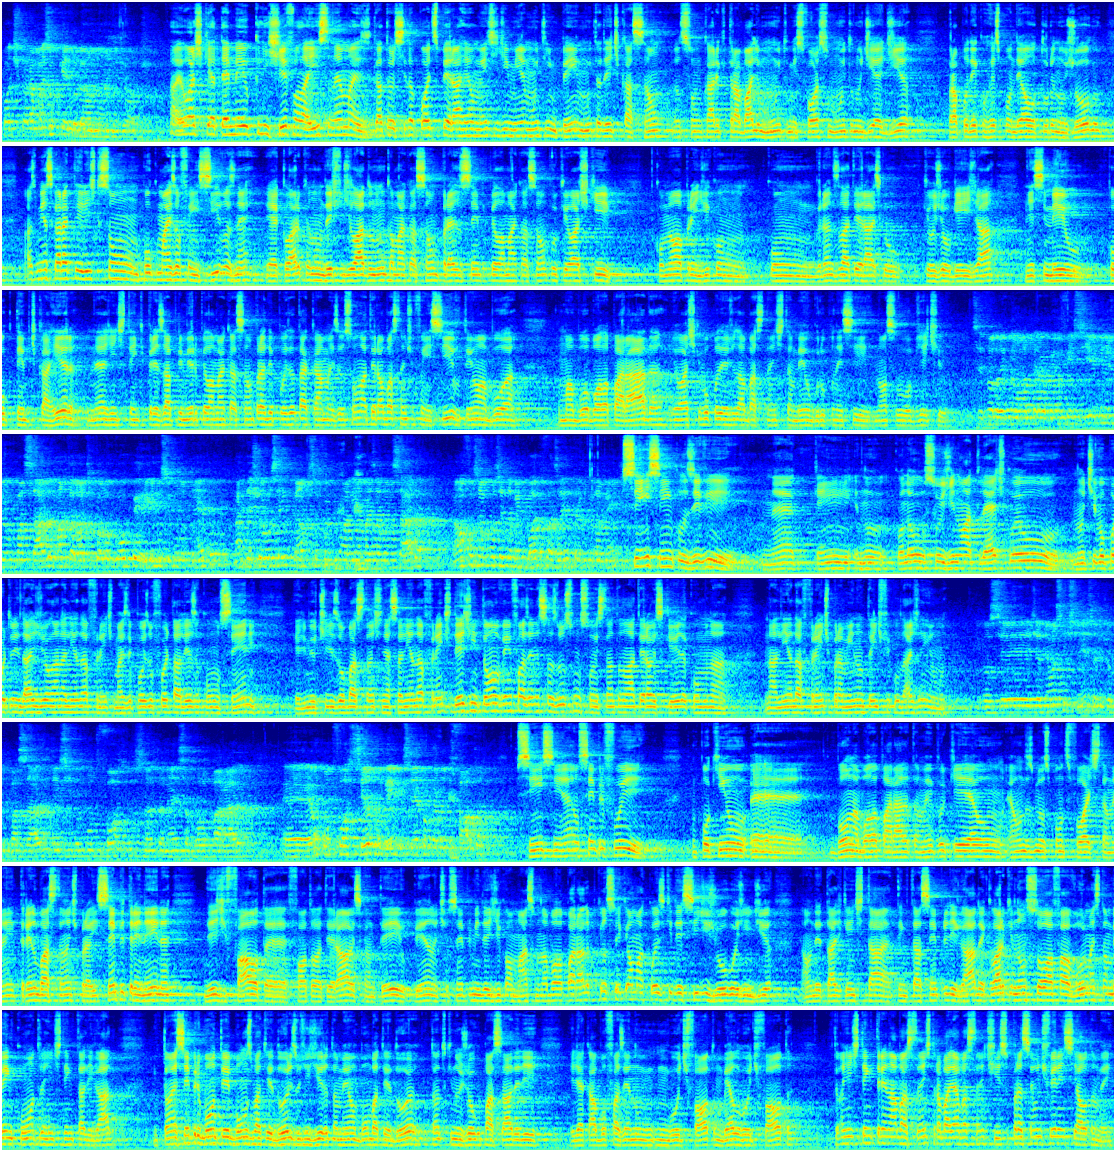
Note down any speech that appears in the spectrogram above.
pode esperar mais o que do Leonardo Jorge? Ah, eu acho que é até meio clichê falar isso, né? Mas o que a torcida pode esperar realmente de mim é muito empenho, muita dedicação. Eu sou um cara que trabalho muito, me esforço muito no dia a dia para poder corresponder à altura no jogo. As minhas características são um pouco mais ofensivas, né? É claro que eu não deixo de lado nunca a marcação, prezo sempre pela marcação, porque eu acho que, como eu aprendi com, com grandes laterais que eu, que eu joguei já, nesse meio pouco tempo de carreira, né, a gente tem que prezar primeiro pela marcação para depois atacar. Mas eu sou um lateral bastante ofensivo, tenho uma boa, uma boa bola parada. Eu acho que vou poder ajudar bastante também o grupo nesse nosso objetivo. Você falou aí que é um lateral bem ofensivo e no jogo passado o Martelotti colocou o Peri no segundo tempo, mas deixou você em campo, você foi para uma linha mais avançada. É uma função que você também pode fazer tranquilamente? Sim, sim. Inclusive né? Quem, no, quando eu surgi no Atlético, eu não tive oportunidade de jogar na linha da frente, mas depois no Fortaleza com o Ceni, ele me utilizou bastante nessa linha da frente. Desde então eu venho fazendo essas duas funções, tanto na lateral esquerda como na, na linha da frente. Para mim não tem dificuldade nenhuma. E você já deu uma assistência no jogo passado, tem sido um ponto forte do Santa, né? Essa bola parada. É, é um ponto forte seu também, você é cobrador de falta? Sim, sim. É, eu sempre fui um pouquinho é, bom na bola parada também, porque é um, é um dos meus pontos fortes também. Treino bastante para isso, sempre treinei, né? Desde falta, é, falta lateral, escanteio, pênalti, eu sempre me dedico ao máximo na bola parada, porque eu sei que é uma coisa que decide jogo hoje em dia. É um detalhe que a gente tá, tem que estar tá sempre ligado. É claro que não só a favor, mas também contra, a gente tem que estar tá ligado. Então é sempre bom ter bons batedores. O Didira também é um bom batedor, tanto que no jogo passado ele, ele acabou fazendo um, um gol de falta, um belo gol de falta. Então a gente tem que treinar bastante, trabalhar bastante isso para ser um diferencial também.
